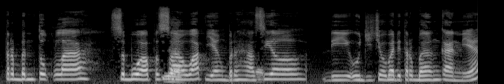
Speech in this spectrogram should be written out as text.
terbentuklah sebuah pesawat yang berhasil diuji coba diterbangkan ya.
